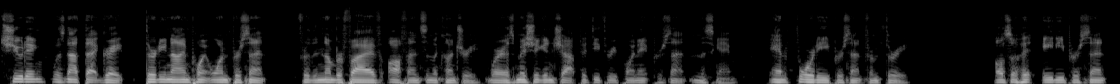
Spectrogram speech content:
shooting was not that great, thirty nine point one percent for the number five offense in the country, whereas Michigan shot fifty three point eight percent in this game and forty percent from three. Also hit eighty percent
